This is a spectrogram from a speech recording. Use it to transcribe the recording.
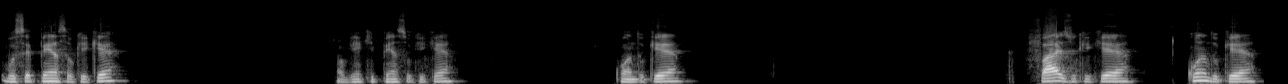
Você pensa o que quer? Alguém que pensa o que quer? Quando quer? Faz o que quer? Quando quer?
